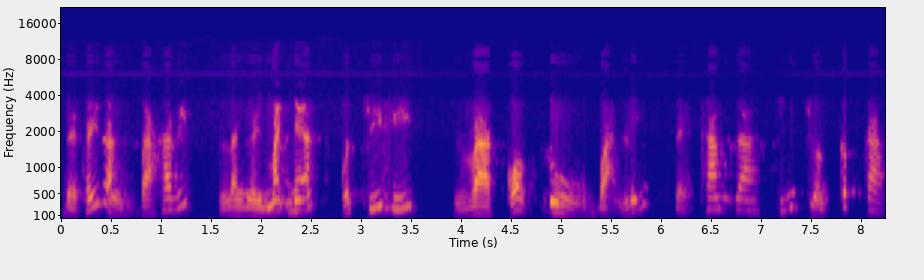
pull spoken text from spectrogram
để thấy rằng bà Harris là người mạnh mẽ, có chí khí và có đủ bản lĩnh để tham gia chính trường cấp cao.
